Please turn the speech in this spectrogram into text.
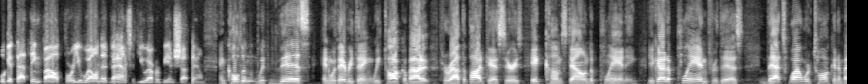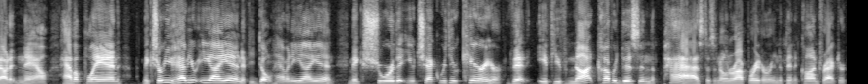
We'll get that thing filed for you well in advance of you ever being shut down. And Colton, with this and with everything, we talk about it throughout the podcast series. It comes down to planning. You got to plan for this. That's why we're talking about it now. Have a plan, Make sure you have your EIN if you don't have an EIN. Make sure that you check with your carrier that if you've not covered this in the past as an owner operator or independent contractor,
